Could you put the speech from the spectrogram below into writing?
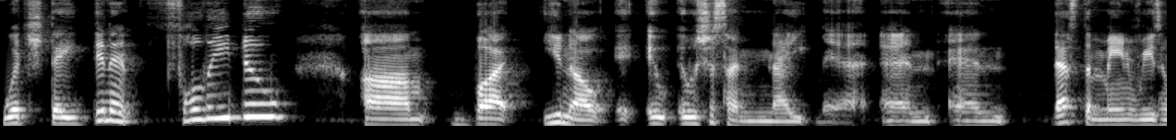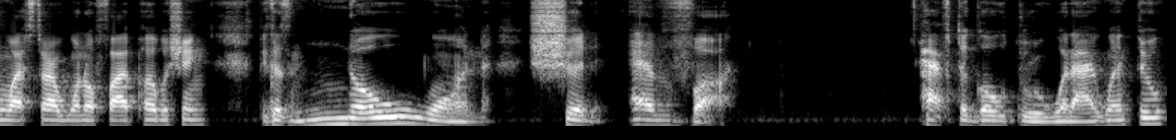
which they didn't fully do. Um, but you know, it, it, it was just a nightmare. And, and that's the main reason why I started 105 Publishing because no one should ever have to go through what I went through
